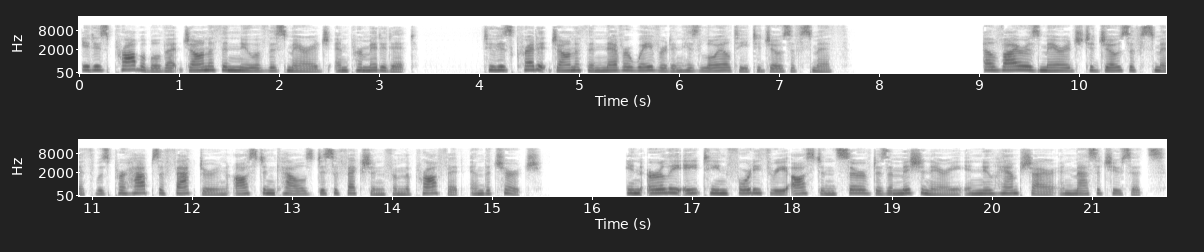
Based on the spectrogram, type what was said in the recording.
It is probable that Jonathan knew of this marriage and permitted it, to his credit Jonathan never wavered in his loyalty to Joseph Smith. Elvira's marriage to Joseph Smith was perhaps a factor in Austin Cowles' disaffection from the prophet and the church. In early 1843 Austin served as a missionary in New Hampshire and Massachusetts.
